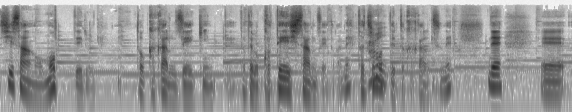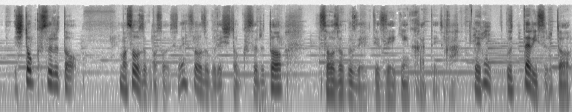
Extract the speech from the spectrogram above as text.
資産を持ってるとかかる税金って例えば固定資産税とかね土地持ってるとかかるんですよね。で、えー取得すると、まあ、相続もそうですね。相続で取得すると相続税って税金がかかったりとか。で、はい。売ったりすると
